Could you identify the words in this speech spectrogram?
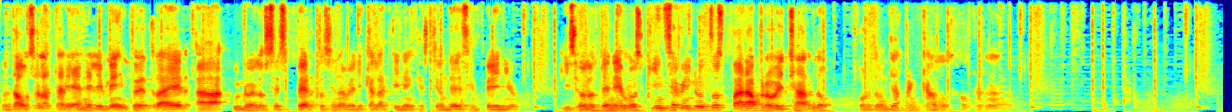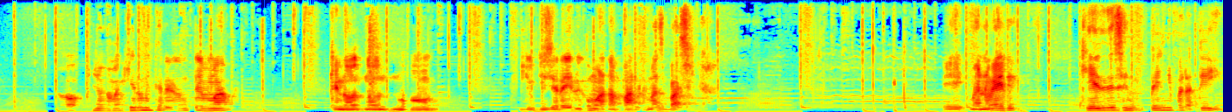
nos damos a la tarea en Elemento de traer a uno de los expertos en América Latina en gestión de desempeño y solo tenemos 15 minutos para aprovecharlo. ¿Por dónde arrancamos, Juan Fernando? Yo, me quiero meter en un tema que no, no, no, yo quisiera irme como a la parte más básica. Eh, Manuel, ¿qué es desempeño para ti?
